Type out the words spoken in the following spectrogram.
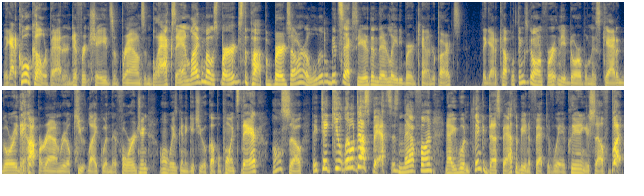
They got a cool color pattern, different shades of browns and blacks, and like most birds, the papa birds are a little bit sexier than their ladybird counterparts. They got a couple things going for it in the adorableness category. They hop around real cute like when they're foraging. Always gonna get you a couple points there. Also, they take cute little dust baths. Isn't that fun? Now, you wouldn't think a dust bath would be an effective way of cleaning yourself, but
